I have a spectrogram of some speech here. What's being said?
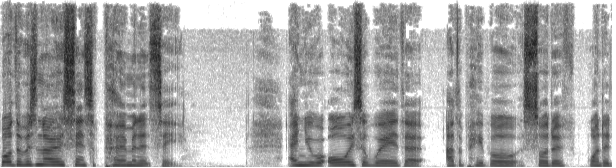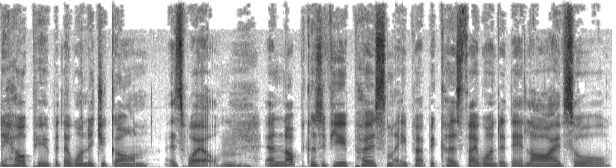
Well, there was no sense of permanency, and you were always aware that other people sort of wanted to help you, but they wanted you gone as well, and not because of you personally, but because they wanted their lives or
